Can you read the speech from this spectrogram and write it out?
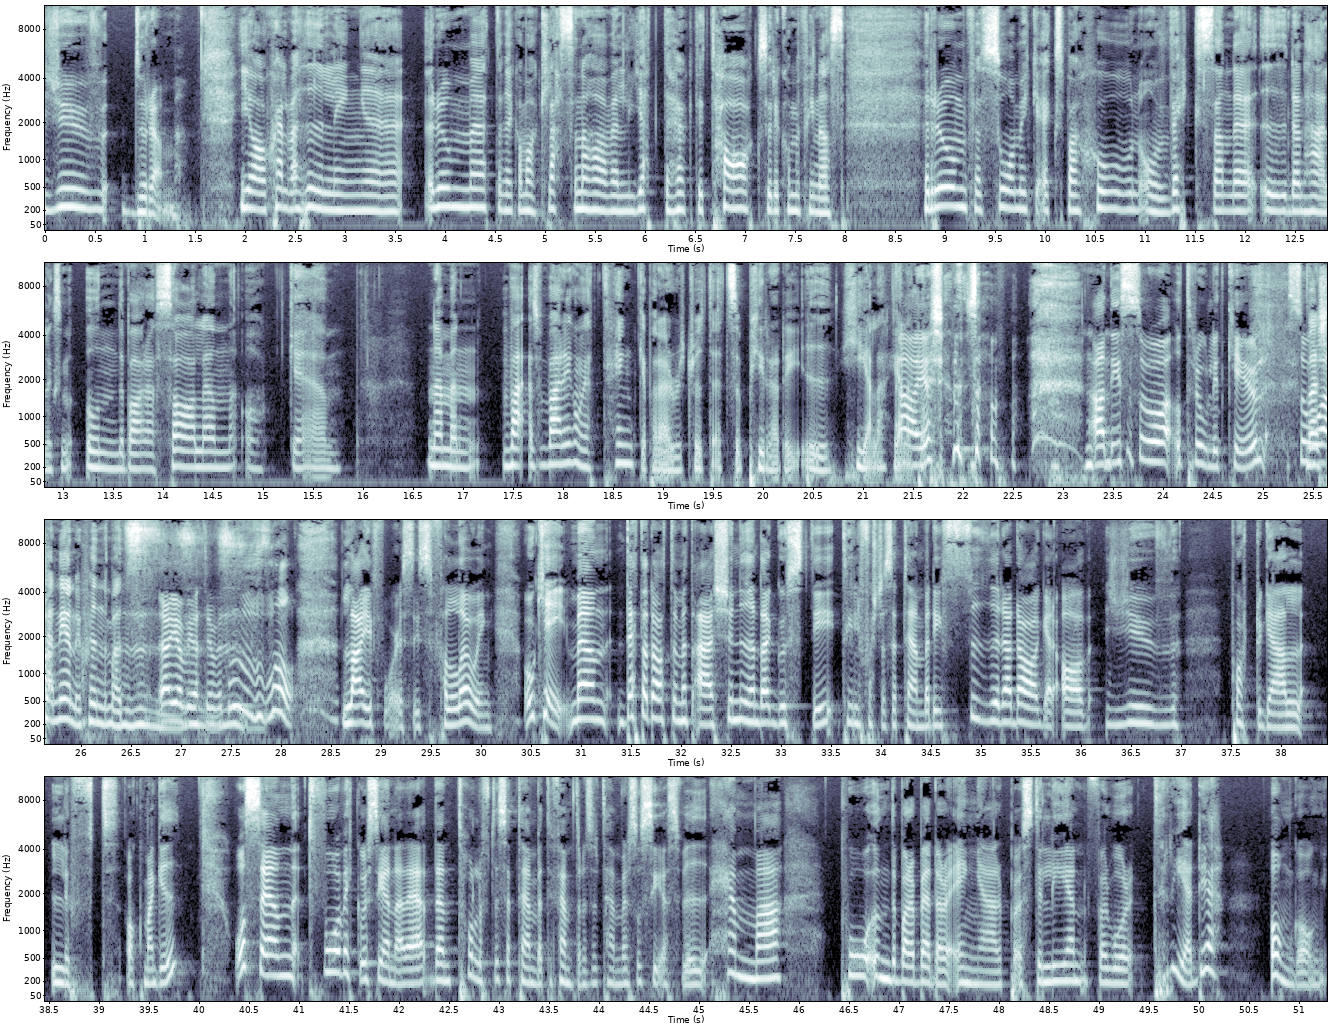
ljuv dröm. Ja, själva healingrummet där vi kommer ha klasserna har väl jättehögt i tak så det kommer finnas rum för så mycket expansion och växande i den här liksom underbara salen och eh, Nej men var, alltså varje gång jag tänker på det här retreatet så pirrar det i hela, hela Ja, jag känner samma. Ja, det är så otroligt kul. Så... Man känner energin bara zzz, Ja, jag vet, jag vet. Life force is flowing. Okej, okay, men detta datumet är 29 augusti till 1 september. Det är fyra dagar av ljuv Portugal, luft och magi. Och sen två veckor senare, den 12 september till 15 september, så ses vi hemma på underbara bäddar och ängar på Österlen för vår tredje omgång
